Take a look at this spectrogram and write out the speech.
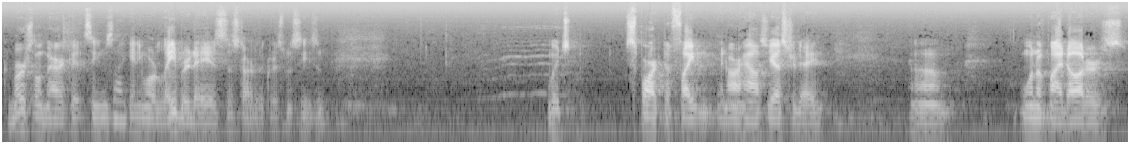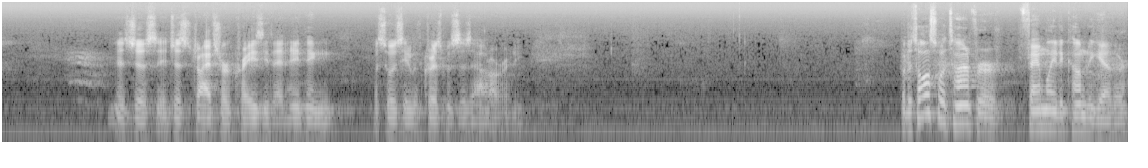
commercial America, it seems like anymore Labor Day is the start of the Christmas season which sparked a fight in our house yesterday. Um, one of my daughters is just it just drives her crazy that anything associated with Christmas is out already. But it's also a time for family to come together,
